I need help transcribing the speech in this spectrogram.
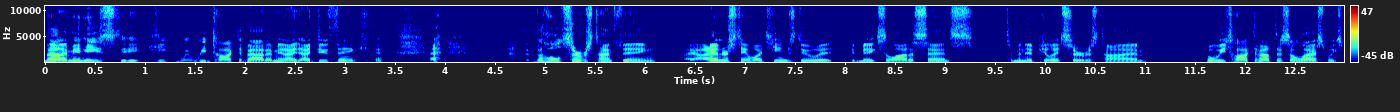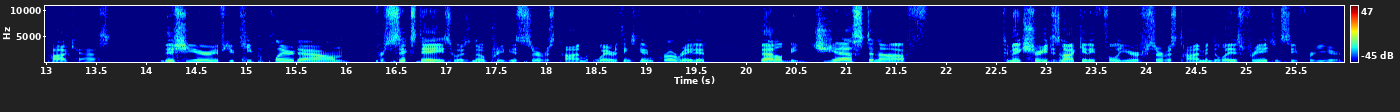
no, I mean he's he. he we, we, talked about. It. I mean, I, I do think the whole service time thing. I, I understand why teams do it. It makes a lot of sense to manipulate service time. But we talked about this on last week's podcast. This year, if you keep a player down for six days who has no previous service time with the way everything's getting prorated, that'll be just enough to make sure he does not get a full year of service time and delays free agency for a year.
